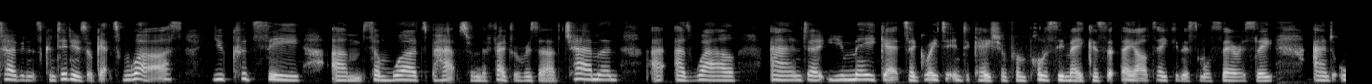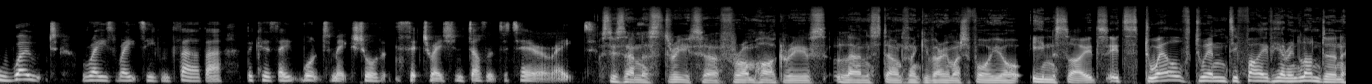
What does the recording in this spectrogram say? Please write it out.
turbulence continues or gets worse, you could see um, some words perhaps from the Federal Reserve chairman uh, as well. And uh, you may get a greater indication from policymakers that they are taking this more seriously and won't raise rates even further because they want to make sure that the situation doesn't deteriorate. Susanna Street uh, from Hargreaves Lansdown, thank you very much for your insights. It's 12.25 here in London.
